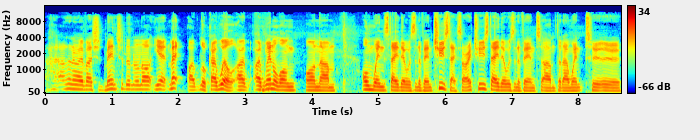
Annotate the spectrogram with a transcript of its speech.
I don't know if I should mention it or not yet. Ma- uh, look, I will. I, I went along on um, on Wednesday. There was an event. Tuesday, sorry, Tuesday there was an event um, that I went to.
